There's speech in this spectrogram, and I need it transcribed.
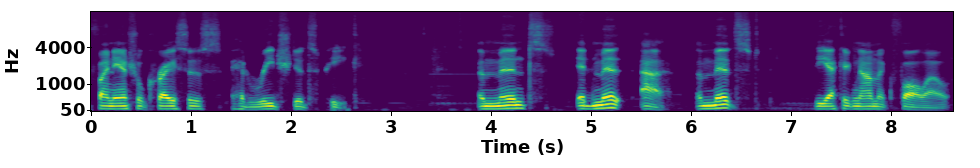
financial crisis had reached its peak. Amidst, admit, ah, amidst the economic fallout,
